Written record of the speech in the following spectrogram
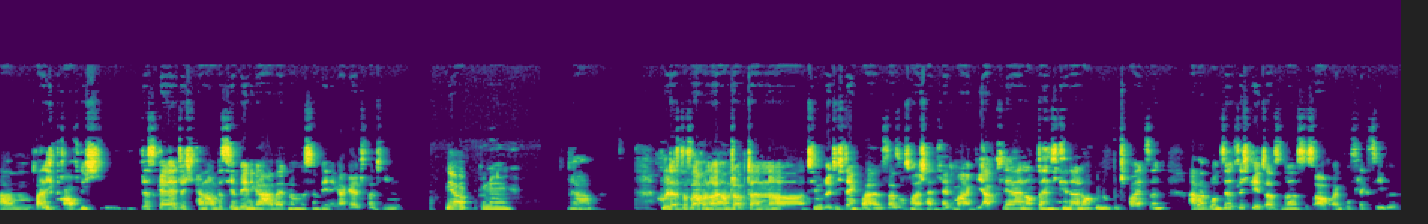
ähm, weil ich brauche nicht das Geld, ich kann auch ein bisschen weniger arbeiten und ein bisschen weniger Geld verdienen. Ja, genau. Ja. Cool, dass das auch in eurem Job dann äh, theoretisch denkbar ist. Also muss man wahrscheinlich halt immer irgendwie abklären, ob dann die Kinder noch genug betreut sind. Aber grundsätzlich geht das, ne? Es ist auch irgendwo flexibel.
